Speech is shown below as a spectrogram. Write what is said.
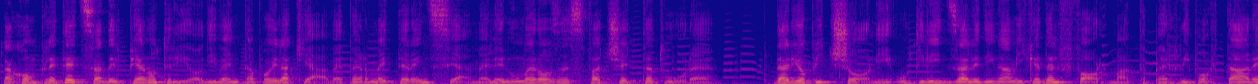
La completezza del piano trio diventa poi la chiave per mettere insieme le numerose sfaccettature. Dario Piccioni utilizza le dinamiche del format per riportare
